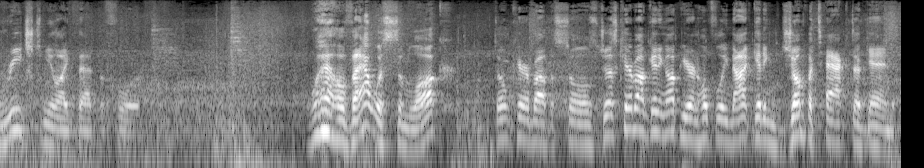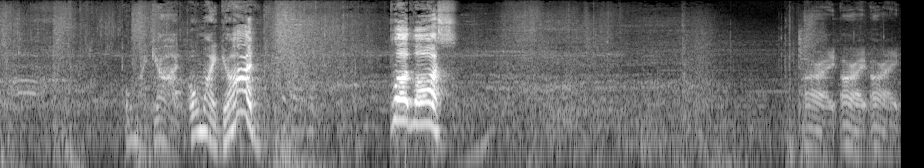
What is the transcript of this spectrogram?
reached me like that before. Well, that was some luck. Don't care about the souls. Just care about getting up here and hopefully not getting jump attacked again. Oh my god. Oh my god! Blood loss! Alright, alright, alright.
